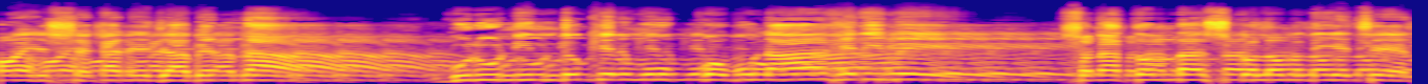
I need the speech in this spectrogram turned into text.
হয়, সেখানে যাবেন না। গুরু নিন্দুকের মুখ কবু না হেরিবে। সনাতন দাস কলম দিয়েছেন।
